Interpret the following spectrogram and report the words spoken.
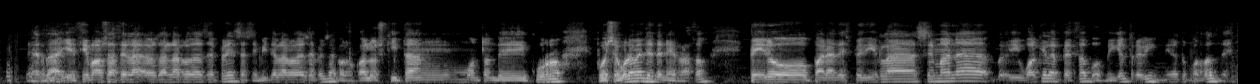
¿verdad? Y encima os, hacen la- os dan las ruedas de prensa, se emiten las ruedas de prensa, con lo cual os quitan un montón de curro. Pues seguramente tenéis razón. Pero para despedir la semana, igual que la empezamos, Miguel Trevín, mira tú por dónde.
